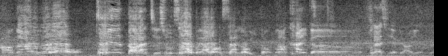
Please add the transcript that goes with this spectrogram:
好，那我这边导览结束之后，我们要往三楼移动，我们要看一个布袋戏的表演，对。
